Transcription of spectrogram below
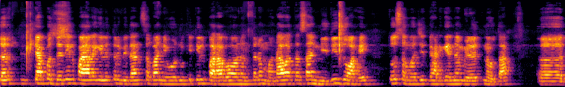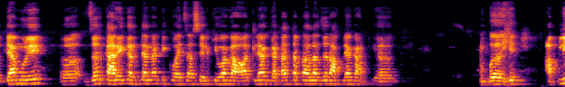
तर त्या पद्धतीने पाहायला गेलं तर विधानसभा निवडणुकीतील पराभवानंतर म्हणावा तसा निधी जो आहे तो समर्जित घाटगेंना मिळत नव्हता. त्यामुळे जर कार्यकर्त्यांना टिकवायचं असेल किंवा गावातल्या गटातटाला जर आपल्या घाट हे आपली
